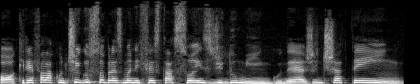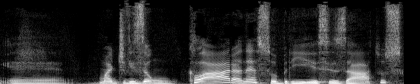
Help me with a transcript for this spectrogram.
Ó, queria falar contigo sobre as manifestações de domingo, né? A gente já tem é, uma divisão clara, né, sobre esses atos.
